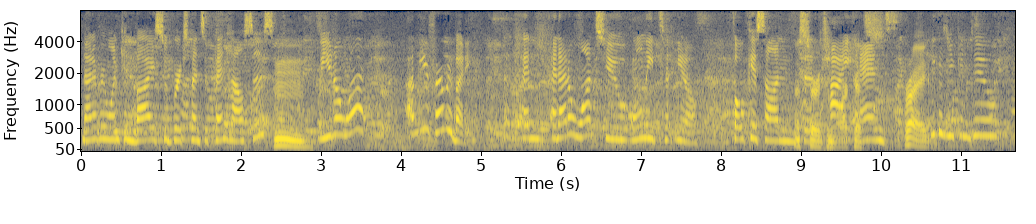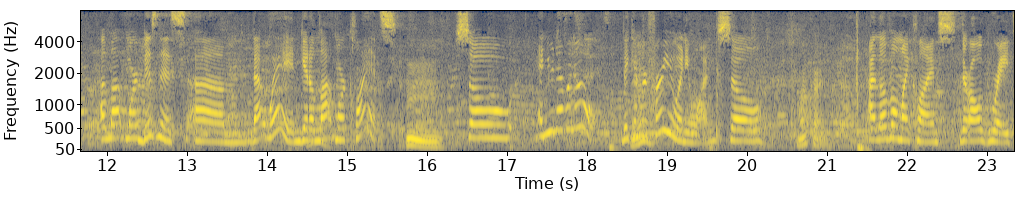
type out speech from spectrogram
not everyone can buy super expensive penthouses. Hmm. But you know what? I'm here for everybody, and and I don't want to only to you know focus on the certain high markets. end, Right. Because you can do a lot more business um, that way and get a lot more clients. So, and you never know; they can Yeah. refer you anyone. So. Okay. I love all my clients. They're all great.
